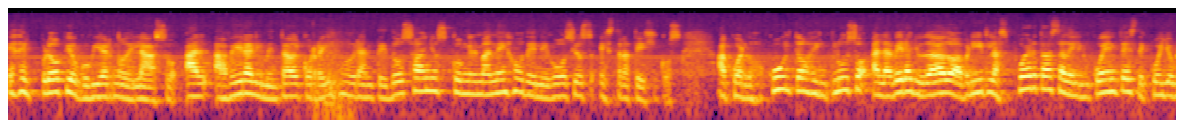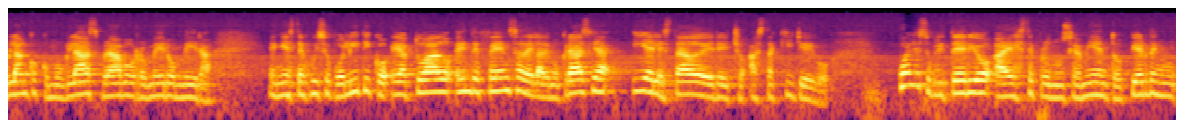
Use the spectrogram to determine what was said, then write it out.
es del propio gobierno de Lazo, al haber alimentado el correísmo durante dos años con el manejo de negocios estratégicos, acuerdos ocultos e incluso al haber ayudado a abrir las puertas a delincuentes de cuello blanco como Glass, Bravo, Romero, Mera en este juicio político he actuado en defensa de la democracia y el Estado de Derecho. Hasta aquí llego. ¿Cuál es su criterio a este pronunciamiento? ¿Pierden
